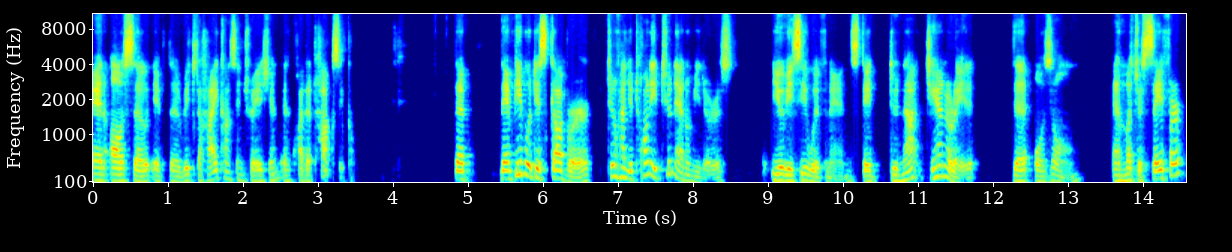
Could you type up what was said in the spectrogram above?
And also if they reach the high concentration, it's quite a toxic. The, then people discover 222 nanometers UVC wavelengths, they do not generate the ozone and much safer,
